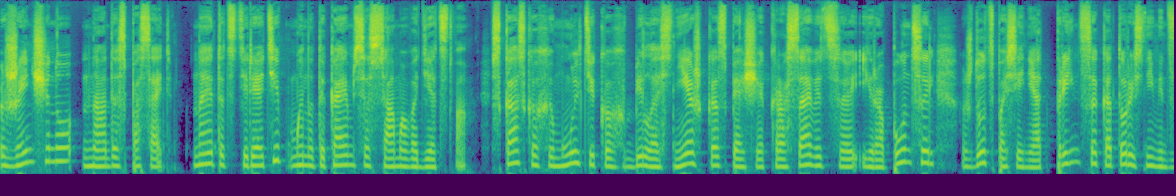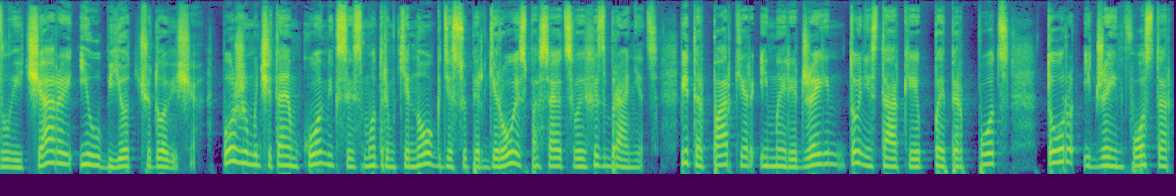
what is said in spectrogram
Женщину надо спасать. На этот стереотип мы натыкаемся с самого детства. В сказках и мультиках Белоснежка, Спящая красавица и Рапунцель ждут спасения от принца, который снимет злые чары и убьет чудовище. Позже мы читаем комиксы и смотрим кино, где супергерои спасают своих избранниц. Питер Паркер и Мэри Джейн, Тони Старк и Пеппер Потс, Тор и Джейн Фостер.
